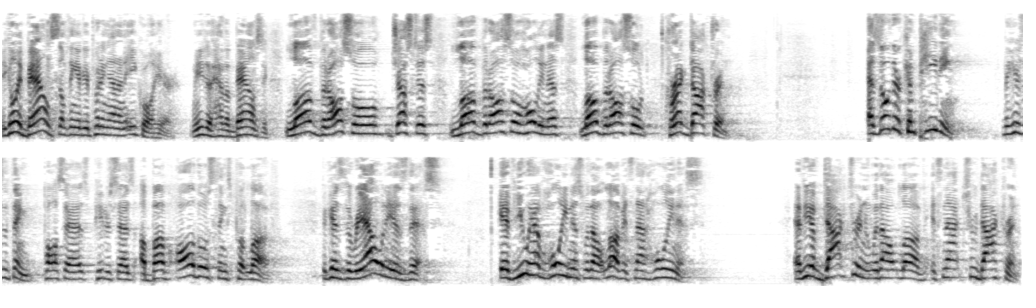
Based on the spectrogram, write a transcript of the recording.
You can only balance something if you're putting on an equal here. We need to have a balancing. Love, but also justice. Love, but also holiness. Love, but also correct doctrine. As though they're competing. But here's the thing. Paul says, Peter says, above all those things put love. Because the reality is this. If you have holiness without love, it's not holiness. If you have doctrine without love, it's not true doctrine.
